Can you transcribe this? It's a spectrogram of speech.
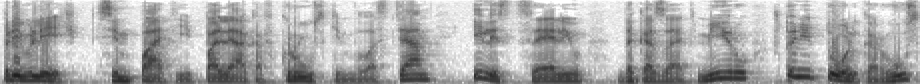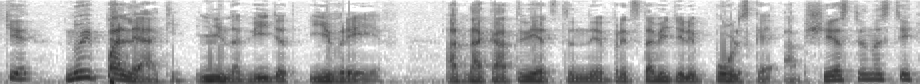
привлечь симпатии поляков к русским властям или с целью доказать миру, что не только русские, но и поляки ненавидят евреев. Однако ответственные представители польской общественности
